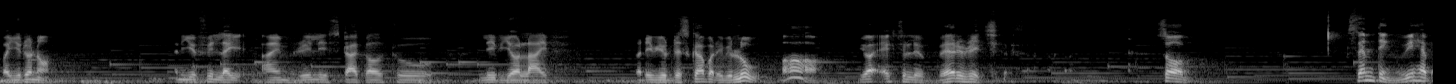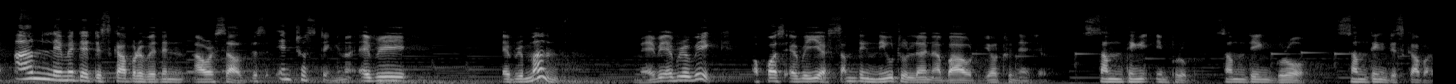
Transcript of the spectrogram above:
But you don't know. And you feel like i'm really struggle to live your life. But if you discover if you look oh you are actually very rich. So same thing we have unlimited discovery within ourselves. This is interesting you know every every month maybe every week of course every year something new to learn about your true nature. Something improve something grow something discover.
